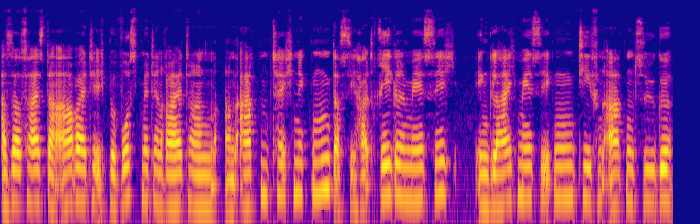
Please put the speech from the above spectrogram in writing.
Also das heißt, da arbeite ich bewusst mit den Reitern an Atemtechniken, dass sie halt regelmäßig in gleichmäßigen tiefen Atemzüge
